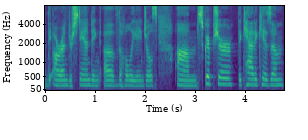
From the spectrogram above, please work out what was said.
the, our understanding of the holy angels um, scripture, the catechism,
